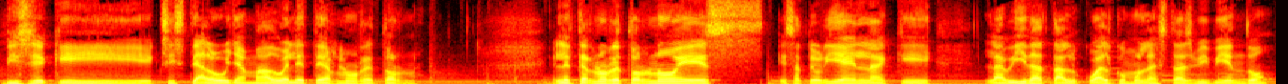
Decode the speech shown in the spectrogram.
dice que existe algo llamado el eterno retorno. El eterno retorno es esa teoría en la que la vida tal cual como la estás viviendo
